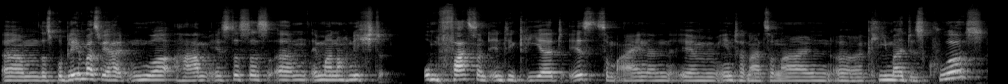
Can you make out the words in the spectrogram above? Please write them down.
Ähm, das Problem, was wir halt nur haben, ist, dass das ähm, immer noch nicht umfassend integriert ist, zum einen im internationalen äh, Klimadiskurs.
